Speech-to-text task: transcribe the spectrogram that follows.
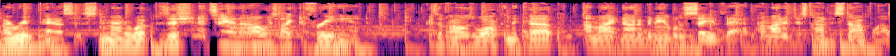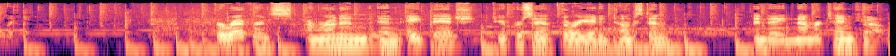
my root passes. No matter what position it's in, I always like to freehand because if I was walking the cup, I might not have been able to save that. I might have just had to stop welding. For reference, I'm running an 8th inch 2% thoriated tungsten and a number 10 cup.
